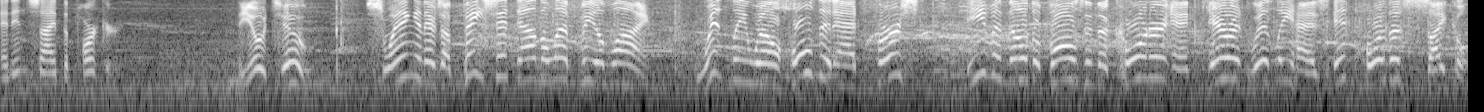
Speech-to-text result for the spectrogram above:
and inside the Parker. The 0 2 swing, and there's a base hit down the left field line. Whitley will hold it at first, even though the ball's in the corner, and Garrett Whitley has hit for the cycle.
